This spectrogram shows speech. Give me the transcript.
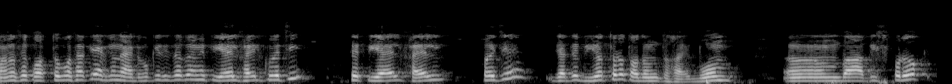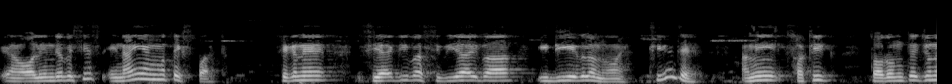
মানুষের কর্তব্য থাকে, একজন অ্যাডভোকেট হিসেবে আমি পিআইএল ফাইল করেছি। সেই পিআইএল ফাইল হয়েছে যাতে বৃহত্তর তদন্ত হয়। বোম বা বিস্ফোরক অল ইন্ডিয়া বেসিস এনাই একমাত্র এক্সপার্ট সেখানে সিআইডি বা সিবিআই বা ইডি এগুলো নয়, ঠিক আছে? আমি সঠিক তদন্তের জন্য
